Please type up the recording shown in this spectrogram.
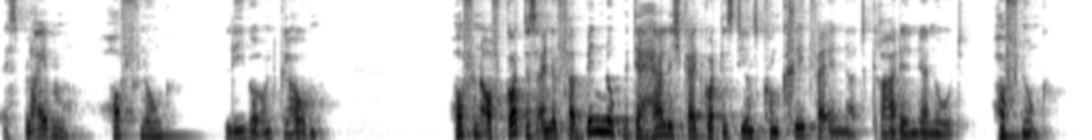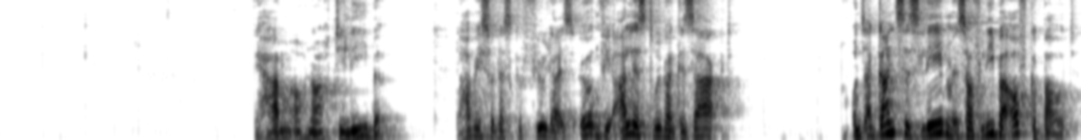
Es bleiben Hoffnung, Liebe und Glauben. Hoffen auf Gott ist eine Verbindung mit der Herrlichkeit Gottes, die uns konkret verändert, gerade in der Not. Hoffnung. Wir haben auch noch die Liebe. Da habe ich so das Gefühl, da ist irgendwie alles drüber gesagt. Unser ganzes Leben ist auf Liebe aufgebaut.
